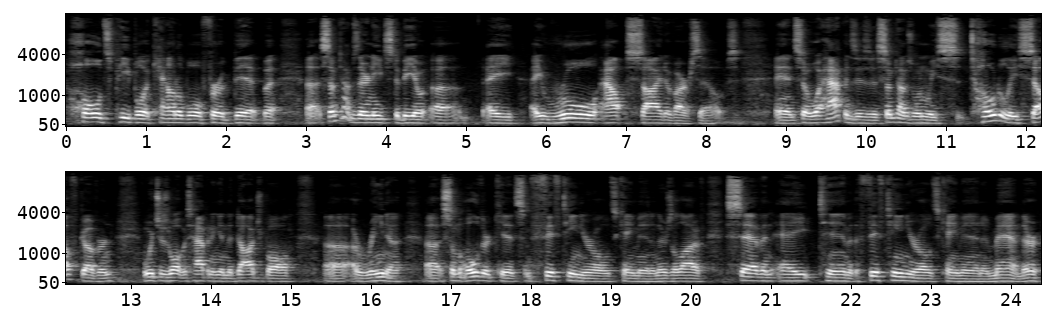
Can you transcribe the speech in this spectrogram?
holds people accountable for a bit, but uh, sometimes there needs to be a, uh, a, a rule outside of ourselves. And so what happens is, is sometimes when we totally self-govern, which is what was happening in the dodgeball uh, arena, uh, some older kids, some 15-year-olds came in, and there's a lot of seven, eight, ten, but the 15-year-olds came in, and man, they're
